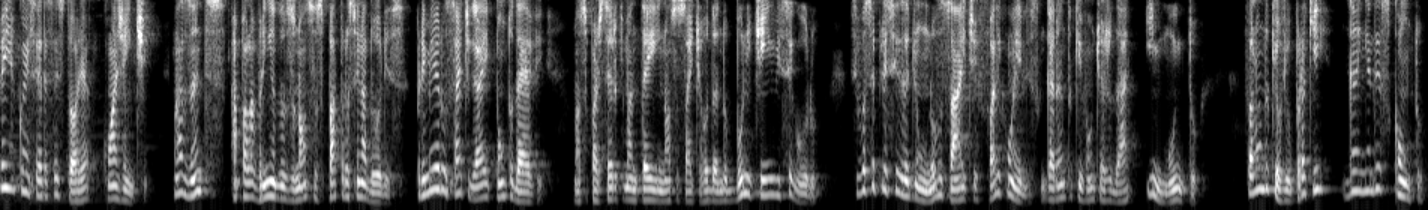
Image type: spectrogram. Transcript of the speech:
venha conhecer essa história com a gente. Mas antes, a palavrinha dos nossos patrocinadores. Primeiro, o siteguy.dev, nosso parceiro que mantém nosso site rodando bonitinho e seguro. Se você precisa de um novo site, fale com eles, garanto que vão te ajudar e muito. Falando que ouviu por aqui, ganha desconto.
